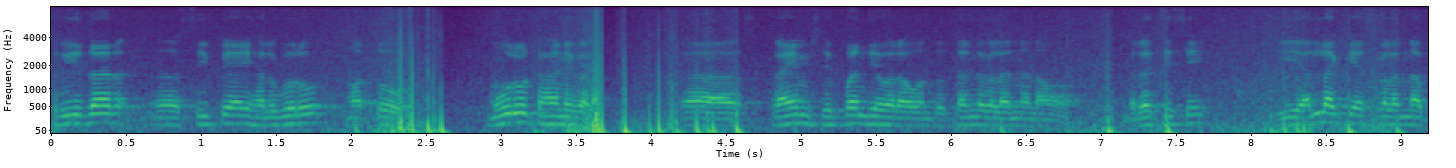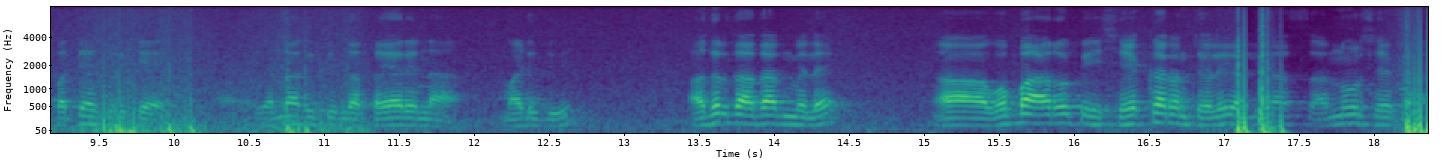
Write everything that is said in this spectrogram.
Sridhar C P I Halagur ಮತ್ತು ಮೂರು ಠಾಣೆಗಳ ಕ್ರೈಮ್ ಸಿಬ್ಬಂದಿಯವರ ಒಂದು ತಂಡಗಳನ್ನು ನಾವು ರಚಿಸಿ, ಈ ಎಲ್ಲ ಕೇಸ್ಗಳನ್ನು ಪತ್ತೆ ಹಚ್ಚಲಿಕ್ಕೆ ಎಲ್ಲ ರೀತಿಯಿಂದ ತಯಾರಿಯನ್ನು ಮಾಡಿದ್ವಿ. ಅದರದ್ದು ಆಧಾರದ ಮೇಲೆ ಒಬ್ಬ ಆರೋಪಿ ಶೇಖರ್ ಅಂತೇಳಿ, ಅಲಿಯಾಸ್ ಅನ್ನೂರು ಶೇಖರ್.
